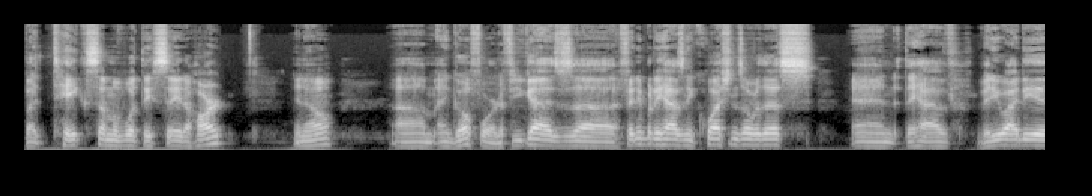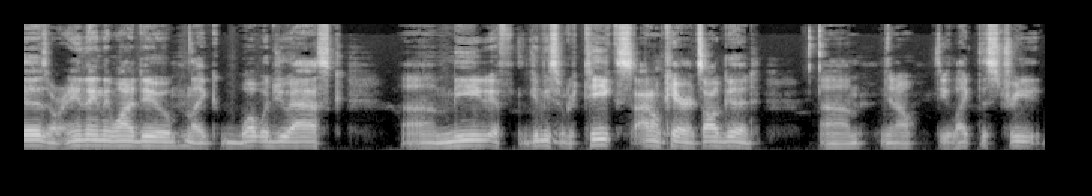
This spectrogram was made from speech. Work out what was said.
but take some of what they say to heart, you know, um, and go for it. If you guys, uh, if anybody has any questions over this and they have video ideas or anything they want to do, like what would you ask? Um, me, if give me some critiques, I don't care. It's all good. Um, you know, do you like this tree,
